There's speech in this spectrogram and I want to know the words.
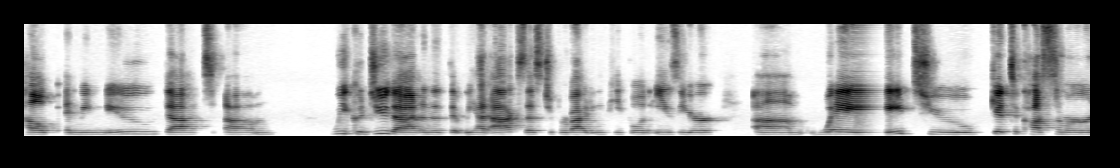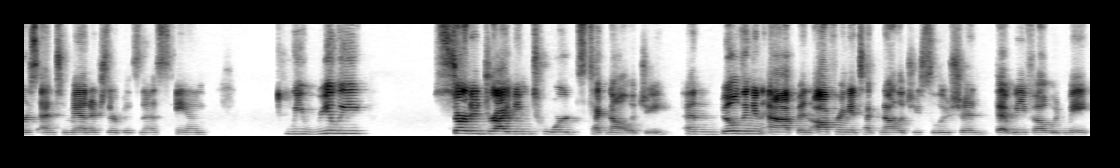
help, and we knew that um, we could do that, and that, that we had access to providing people an easier um, way to get to customers and to manage their business. And we really started driving towards technology and building an app and offering a technology solution that we felt would make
